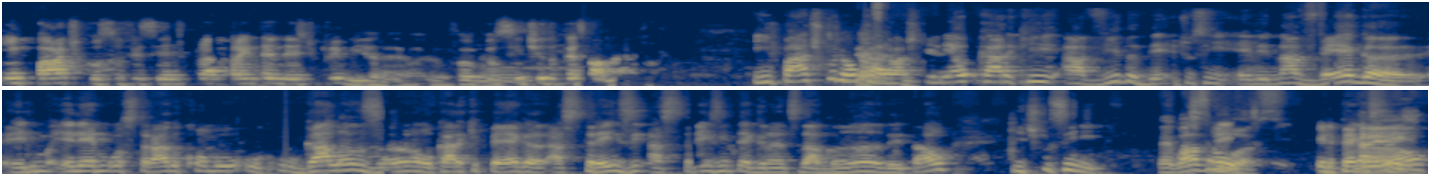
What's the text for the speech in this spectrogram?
empático o suficiente para entender isso de primeira. Foi o que eu senti do personagem. Empático não, cara. Eu acho que ele é um cara que a vida dele, tipo assim, ele navega, ele, ele é mostrado como o, o galanzão, o cara que pega as três, as três integrantes da banda e tal. E, tipo assim, Pegou as, três. duas. Ele pega as Três. três.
